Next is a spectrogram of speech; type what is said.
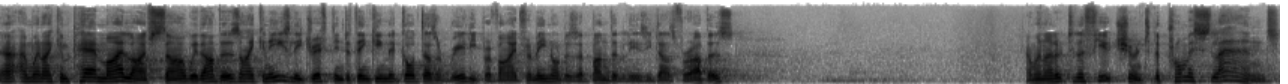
Uh, and when I compare my lifestyle with others, I can easily drift into thinking that God doesn't really provide for me, not as abundantly as He does for others. And when I look to the future and to the promised land,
